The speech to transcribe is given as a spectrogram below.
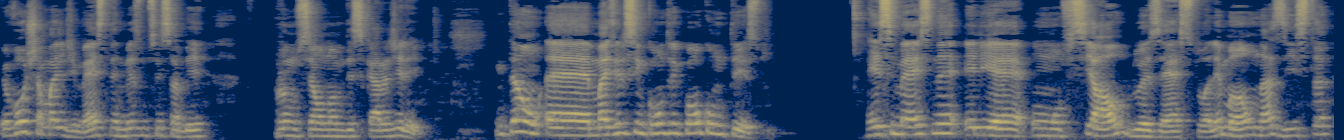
Eu vou chamar ele de Meissner mesmo sem saber pronunciar o nome desse cara direito. Então, é, mas ele se encontra em qual contexto? Esse Messner, ele é um oficial do exército alemão nazista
